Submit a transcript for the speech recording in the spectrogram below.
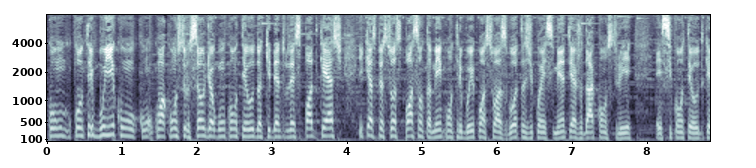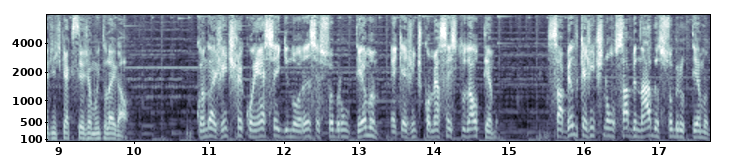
com, contribuir com, com, com, a construção de algum conteúdo aqui dentro desse podcast e que as pessoas possam também contribuir com as suas gotas de conhecimento e ajudar a construir esse conteúdo que a gente quer que seja muito legal. Quando a gente reconhece a ignorância sobre um tema, é que a gente começa a estudar o tema. Sabendo que a gente não sabe nada sobre o tema,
